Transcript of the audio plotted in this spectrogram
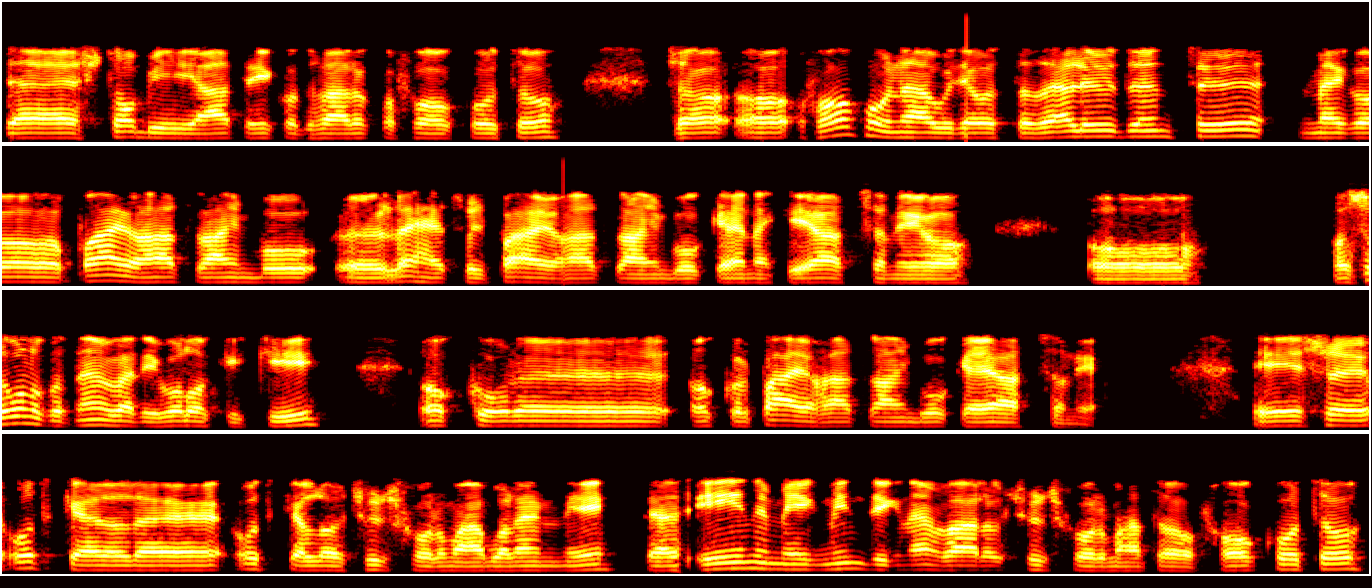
de stabil játékot várok a Falkótól. És a, a Falkónál ugye ott az elődöntő, meg a pályahátrányból, lehet, hogy pályahátrányból kell neki játszani a, a ha szólnokot nem veri valaki ki, akkor, akkor pályahátrányból kell játszania és ott kell, ott kell a csúcsformába lenni. Tehát én még mindig nem várok csúcsformát a Falkótól,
